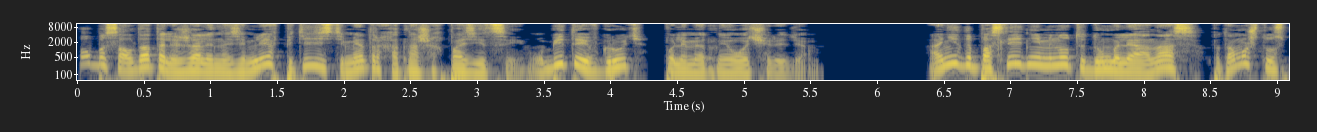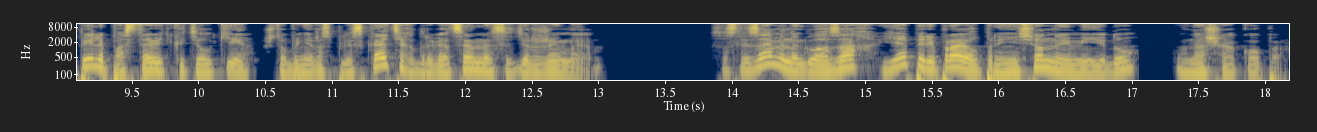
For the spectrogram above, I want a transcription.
Оба солдата лежали на земле в 50 метрах от наших позиций, убитые в грудь пулеметной очередью. Они до последней минуты думали о нас, потому что успели поставить котелки, чтобы не расплескать их драгоценное содержимое. Со слезами на глазах я переправил принесенную ими еду в наши окопы.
